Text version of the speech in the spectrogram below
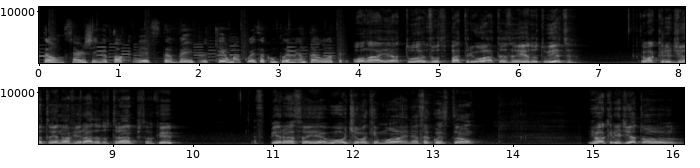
Então, Serginho, toca esse também, porque uma coisa complementa a outra. Olá aí a todos os patriotas aí do Twitter. Eu acredito aí na virada do Trump, tá ok? A esperança aí é a última que morre nessa questão. E eu acredito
